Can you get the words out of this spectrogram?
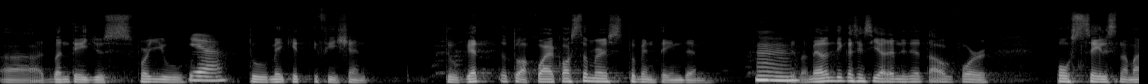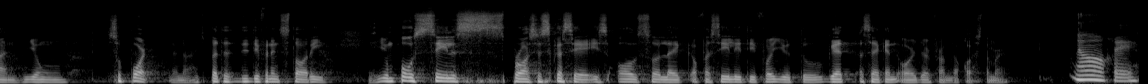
uh, advantageous for you Yeah. to make it efficient to get to acquire customers to maintain them. Mm. Diba? Meron din kasing CRM na tinatawag for post-sales naman, yung support. Ano? But it's a different story. Yung post-sales process kasi is also like a facility for you to get a second order from the customer Oh, okay.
